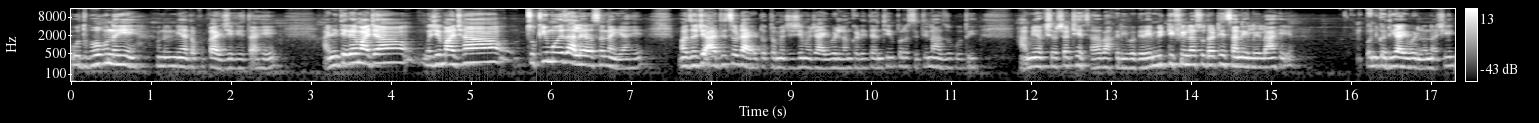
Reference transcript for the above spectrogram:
उद्भवू नये म्हणून मी आता खूप काळजी घेत आहे. आणि ते काही माझ्या म्हणजे माझ्या चुकीमुळे झालं आहे असं नाही आहे. माझं जे आधीचं डाएट होतं म्हणजे जे माझ्या आईवडिलांकडे त्यांची परिस्थिती नाजूक होती आम्ही अक्षरशः ठेचा भाकरी वगैरे मी टिफिनलासुद्धा ठेचा नेलेला आहे. पण कधी आईवडिलांना अशी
